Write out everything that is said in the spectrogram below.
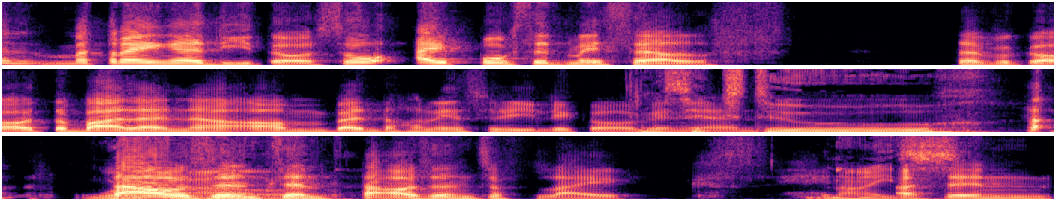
yan? Matry nga dito. So, I posted myself. Sabi ko, ito bala na, um, benta ko na yung sarili ko, ganyan. 6'2", Thousands workout. and thousands of likes. Nice. As in,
